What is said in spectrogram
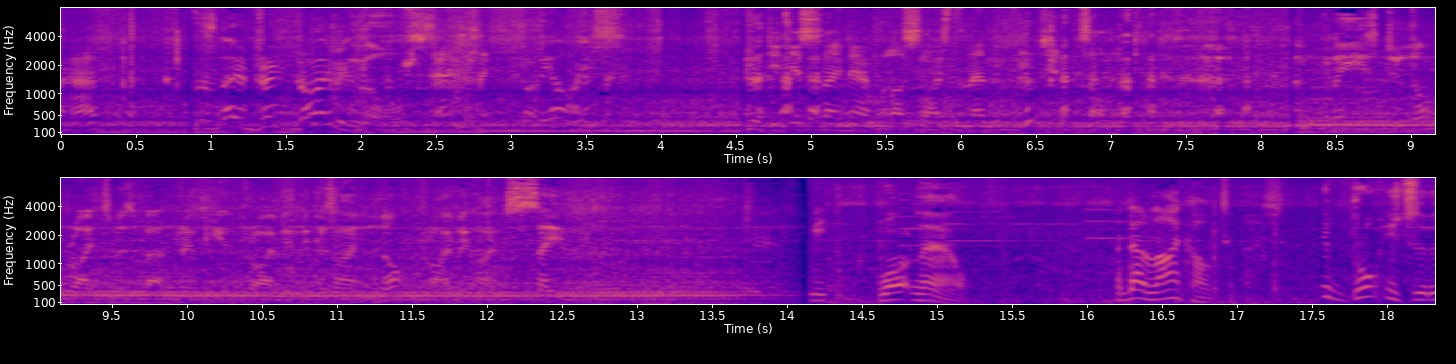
I have. There's no drink driving laws. Exactly. Got the ice. you just slow down while I slice the lemon for gin and tonic. And please do not write to us about drinking and driving because I'm not driving, I'm sailing. What now? I don't like octopus. I brought you to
